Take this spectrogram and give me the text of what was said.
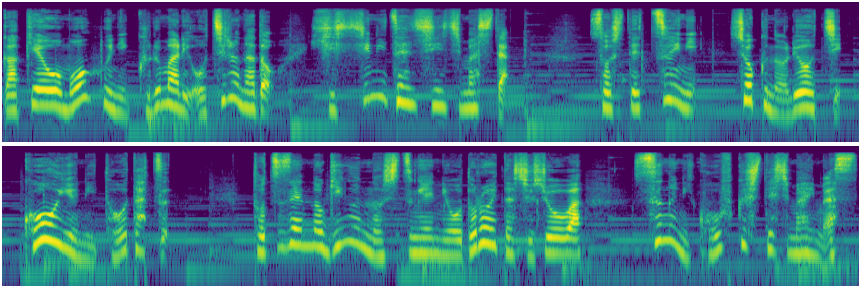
崖を毛布にくるまり落ちるなど必死に前進しました。そしてついに蜀の領地黄湯に到達。突然の義軍の出現に驚いた首相はすぐに降伏してしまいます。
